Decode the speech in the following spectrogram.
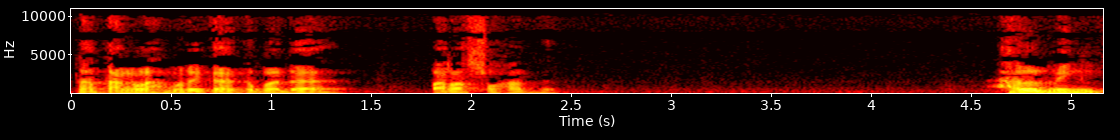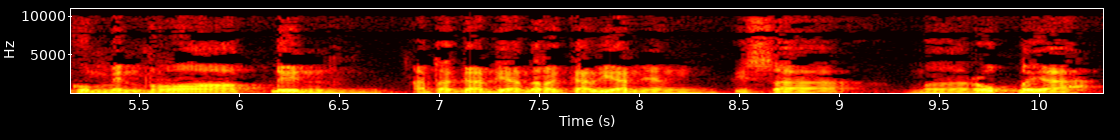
Datanglah mereka kepada para sahabat. Hal minkum min raqin, adakah di antara kalian yang bisa meruqyah?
